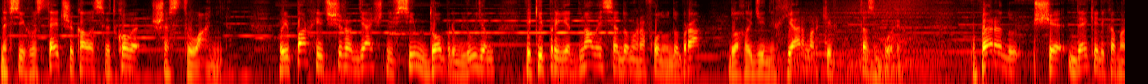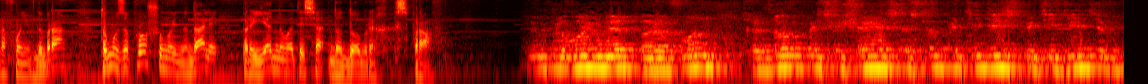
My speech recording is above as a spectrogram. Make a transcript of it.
На всіх гостей чекало святкове шествування. У єпархії щиро вдячні всім добрим людям, які приєдналися до марафону добра, благодійних ярмарків та зборів. Попереду ще декілька марафонів добра, тому запрошуємо й надалі приєднуватися до добрих справ. Мы проводим этот марафон, который посвящается 155 детям,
